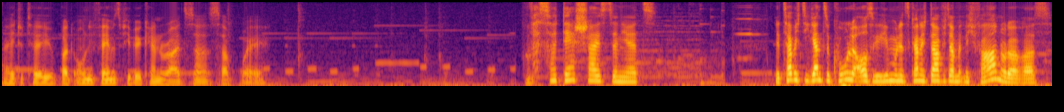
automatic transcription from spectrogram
I hate to tell you, but only famous people can ride the subway. Was soll der Scheiß denn jetzt? Jetzt habe ich die ganze Kohle ausgegeben und jetzt kann ich, darf ich damit nicht fahren, oder was?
